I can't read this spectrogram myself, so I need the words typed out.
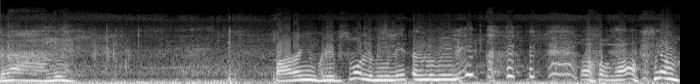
Grabe. Parang yung grips mo, lumiliit ang lumiliit. Oo nga. no.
